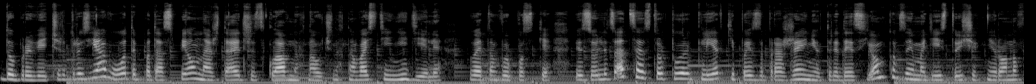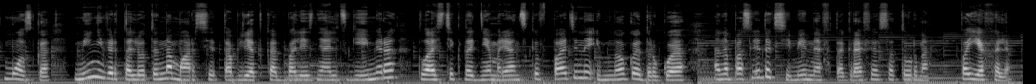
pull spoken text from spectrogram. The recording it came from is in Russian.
Добрый вечер, друзья! Вот и подоспел наш дайджест главных научных новостей недели. В этом выпуске визуализация структуры клетки по изображению, 3D-съемка взаимодействующих нейронов мозга, мини-вертолеты на Марсе, таблетка от болезни Альцгеймера, пластик на дне Марианской впадины и многое другое. А напоследок семейная фотография Сатурна. Поехали!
